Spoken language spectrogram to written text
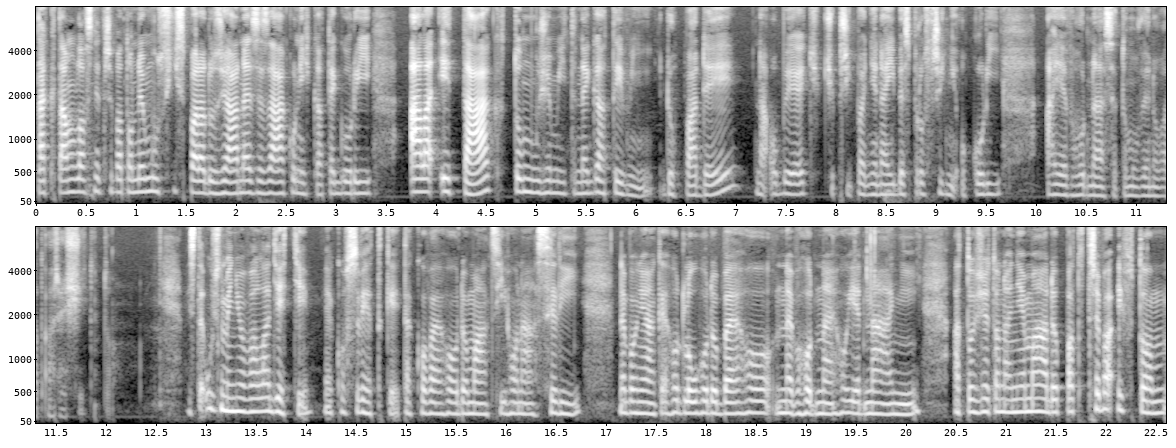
tak tam vlastně třeba to nemusí spadat do žádné ze zákonných kategorií, ale i tak to může mít negativní dopady na oběť či případně na její bezprostřední okolí a je vhodné se tomu věnovat a řešit to. Vy jste už zmiňovala děti jako svědky takového domácího násilí nebo nějakého dlouhodobého nevhodného jednání a to, že to na ně má dopad třeba i v tom,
